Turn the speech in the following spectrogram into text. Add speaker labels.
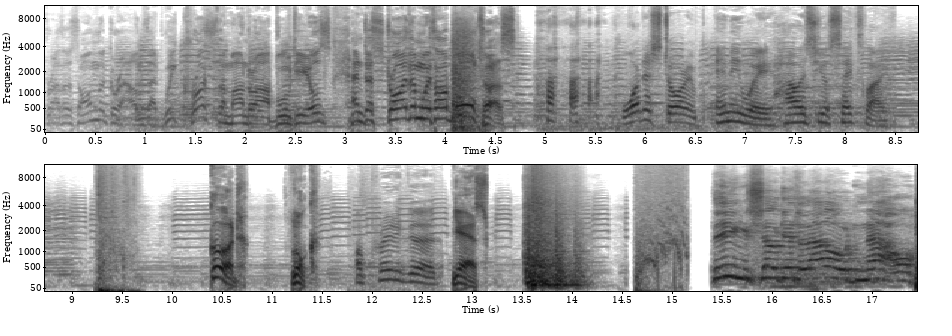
Speaker 1: brothers on the ground that we crush them under our boot heels and destroy them with our bolters.
Speaker 2: What a story. Anyway, how is your sex life?
Speaker 1: Good. Look.
Speaker 2: Oh, pretty good.
Speaker 1: Yes.
Speaker 3: Things shall get loud now.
